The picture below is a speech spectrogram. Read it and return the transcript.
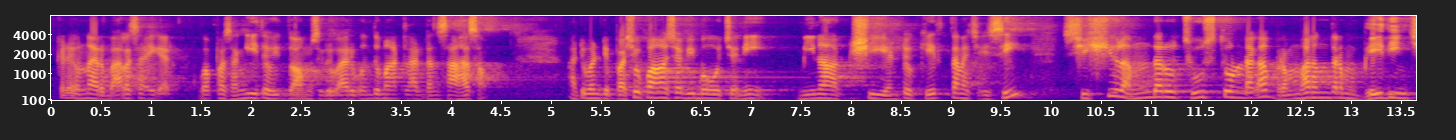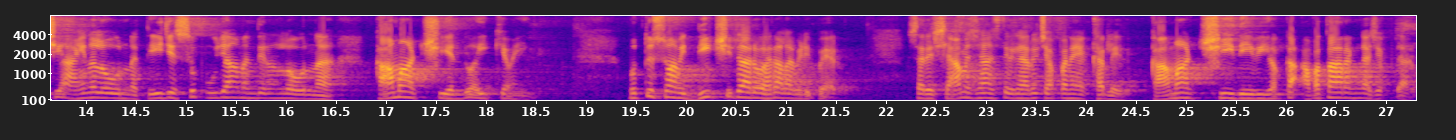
ఇక్కడే ఉన్నారు బాలసాయి గారు. గొప్ప సంగీత విద్వాంసులు. వారి ముందు మాట్లాడడం సాహసం. అటువంటి పశుపాశ విమోచని మీనాక్షి అంటూ కీర్తన చేసి శిష్యులందరూ చూస్తుండగా బ్రహ్మరంధ్రం భేదించి ఆయనలో ఉన్న తేజస్సు పూజామందిరంలో ఉన్న కామాక్షి ఎందు ఐక్యమైంది. ముత్తుస్వామి దీక్షితారు వారు అలా వెళ్ళిపోయారు సరే శ్యామశాస్త్రి గారు చెప్పనే ఎక్కర్లేదు కామాక్షీదేవి యొక్క అవతారంగా చెప్తారు.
